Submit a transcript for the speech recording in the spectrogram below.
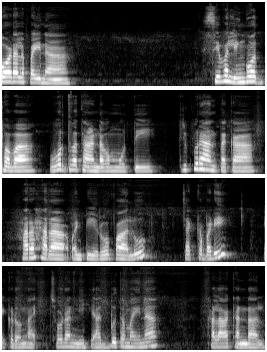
గోడలపైన శివలింగోద్భవ ఊర్ధ్వతాండవమూర్తి త్రిపురాంతక హరహర వంటి రూపాలు చెక్కబడి ఇక్కడ ఉన్నాయి చూడండి అద్భుతమైన కళాఖండాలు.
